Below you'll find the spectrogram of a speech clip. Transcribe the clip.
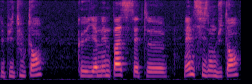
depuis tout le temps qu'il n'y a même pas cette même s'ils ont du temps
